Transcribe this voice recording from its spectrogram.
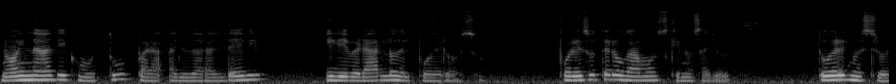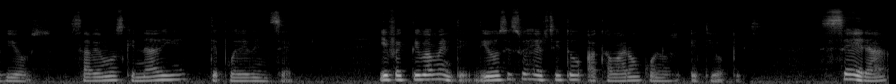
No hay nadie como tú para ayudar al débil y liberarlo del poderoso. Por eso te rogamos que nos ayudes. Tú eres nuestro Dios sabemos que nadie te puede vencer. Y efectivamente, Dios y su ejército acabaron con los etíopes. Sera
